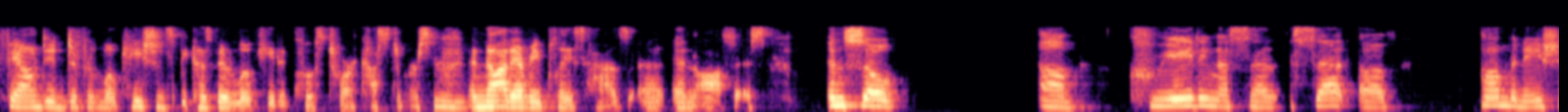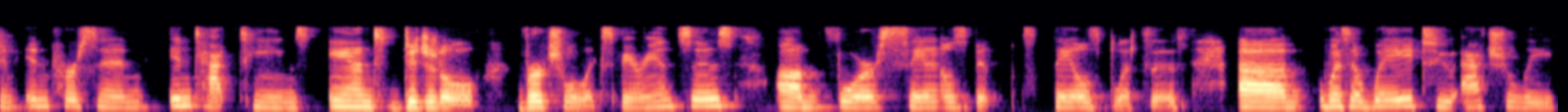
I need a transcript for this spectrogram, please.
found in different locations because they're located close to our customers, mm. and not every place has a, an office. And so, um, creating a set, set of combination in-person intact teams and digital virtual experiences um, for sales sales blitzes um, was a way to actually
